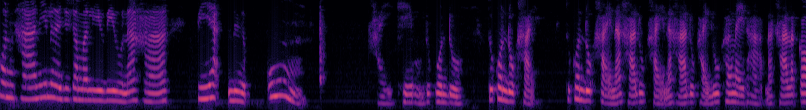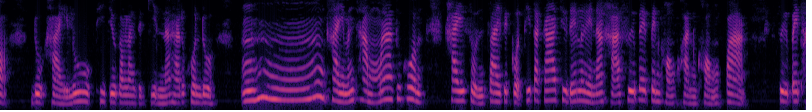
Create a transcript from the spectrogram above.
คนคะนี่เลยจูจะมารีวิวนะคะ เปี๊ยะหนืบกุ้ง ไข่เค็ม ทุกคนดู ทุกคนดูไข่ ทุกคนดูไข่นะคะ ดูไข่นะคะ ดูไข่ลูกข้างในถาดนะคะ แล้วก็ดูไข่ลูกที่จิวกำลังจะกินนะคะ ทุกคนดูอือหือไข่มันฉ่ำมากทุกคน ใครสนใจไปกดที่ตะกร้าจิวได้เลยนะคะ ซื้อไปเป็นของขวัญของฝาก ซื้อไปท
